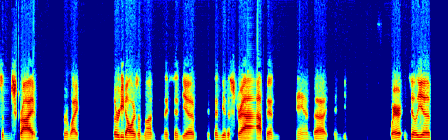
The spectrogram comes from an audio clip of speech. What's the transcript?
subscribe for like thirty dollars a month, and they send you they send you the strap and and uh, and you wear it until you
